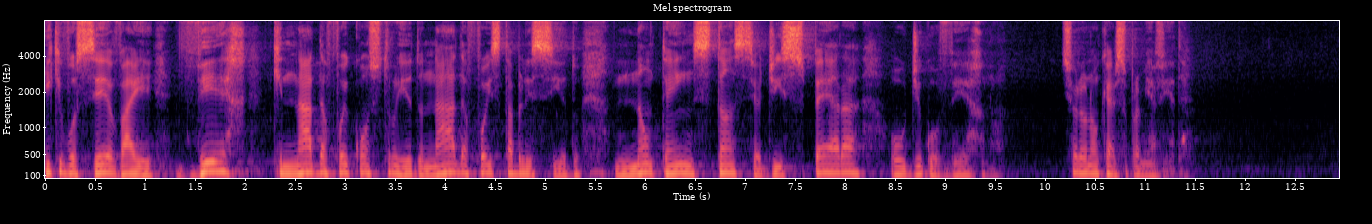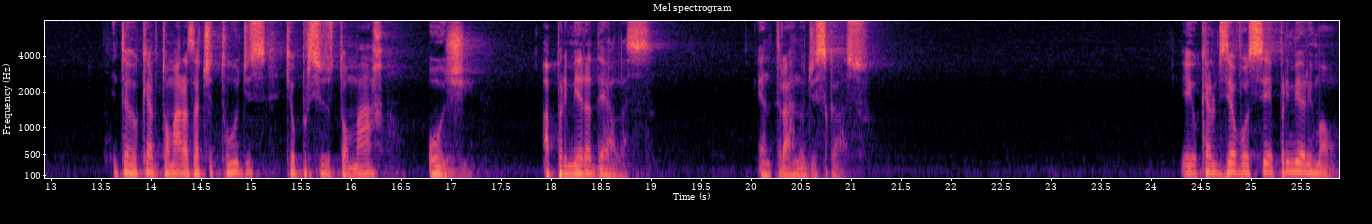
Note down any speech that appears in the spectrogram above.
e que você vai ver que nada foi construído, nada foi estabelecido, não tem instância de espera ou de governo. Senhor, eu não quero isso para a minha vida. Então eu quero tomar as atitudes que eu preciso tomar hoje. A primeira delas, entrar no descanso. E eu quero dizer a você, primeiro, irmão,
